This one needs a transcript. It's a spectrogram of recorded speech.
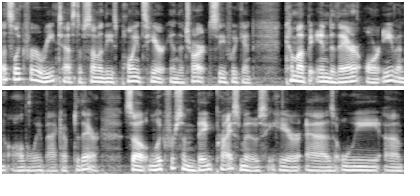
let's look for a retest of some of these points here in the chart. See if we can come up into there or even all the way back up to there. So look for some big price moves here as we um,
